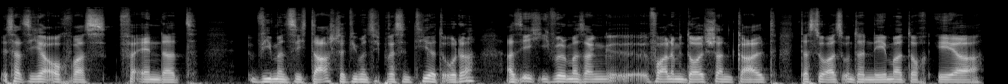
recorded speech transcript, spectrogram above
es hat sich ja auch was verändert wie man sich darstellt, wie man sich präsentiert, oder? Also ich, ich würde mal sagen, äh, vor allem in Deutschland galt, dass du als Unternehmer doch eher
